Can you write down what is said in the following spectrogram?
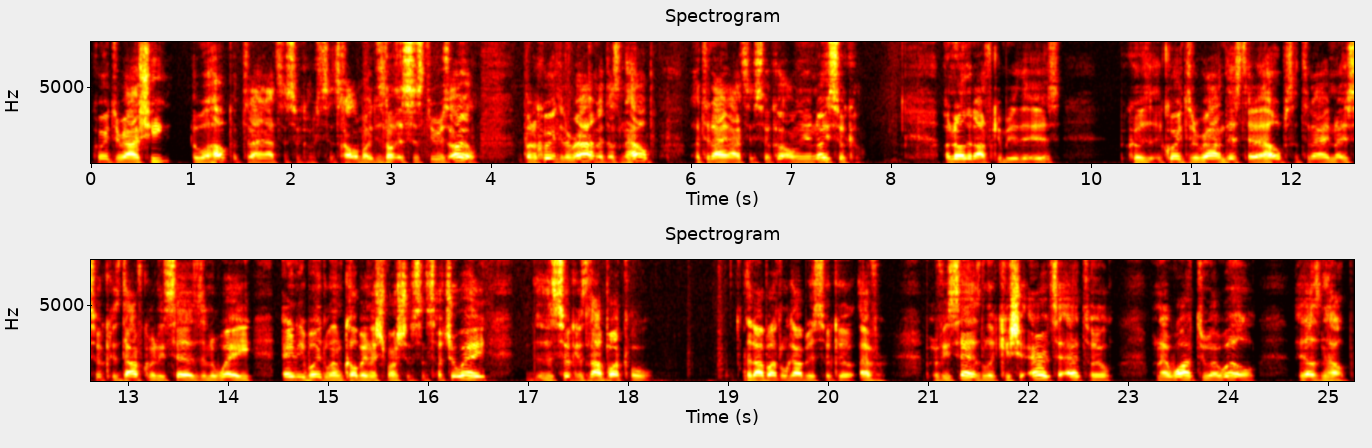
According to Rashi, it will help a tonight sukkah. Since Chalamoid is not it's mysterious oil, but according to the Ran, it doesn't help a tonight to sukkah, only a nice sukkah. Another nafkamina there is because according to the Ran, this that helps the Tanai no sukkah is dafka when he says in a way any boidlam kol ben in such a way the, the sukkah is not bottle, the not bottle gabi sukkah ever. But if he says lekisha eretz etol, when I want to I will, it doesn't help.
